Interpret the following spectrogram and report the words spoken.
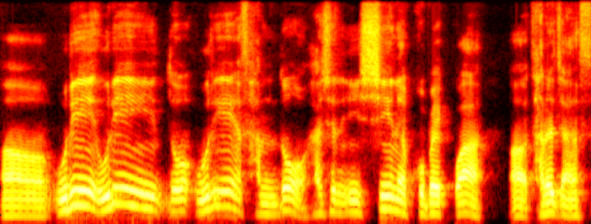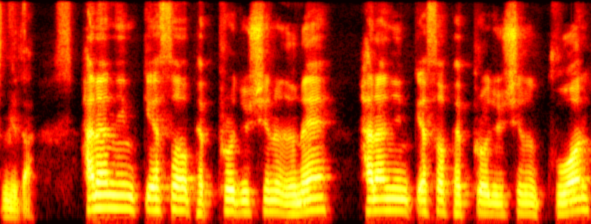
어, 우리, 우리도, 우리의 삶도 사실은 이 시인의 고백과 어, 다르지 않습니다. 하나님께서 베풀어 주시는 은혜, 하나님께서 베풀어 주시는 구원,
